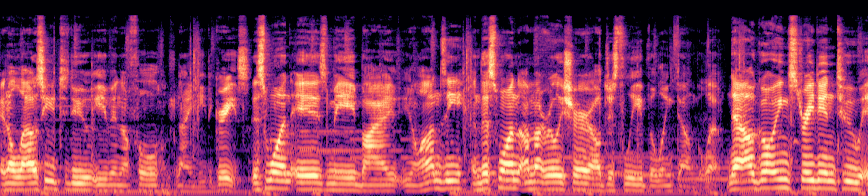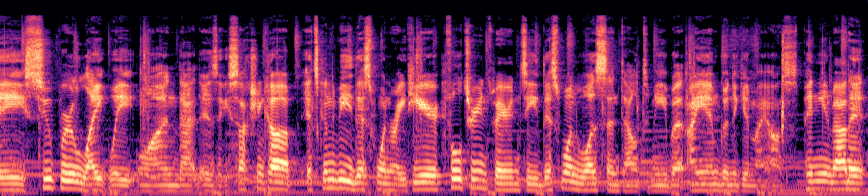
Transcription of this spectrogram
and allows you to do even a full 90 degrees. This one is made by Ulanzi, and this one, I'm not really sure, I'll just leave the link down below. Now going straight into a super lightweight one that is a suction cup, it's gonna be this one right here. Full transparency, this one was sent out to me, but I am gonna give my honest opinion about it.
